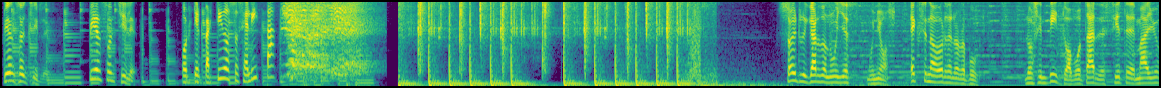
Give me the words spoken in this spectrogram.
Pienso en Chile. Pienso en Chile. Porque el Partido Socialista... Soy Ricardo Núñez Muñoz, ex senador de la República. Los invito a votar el 7 de mayo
